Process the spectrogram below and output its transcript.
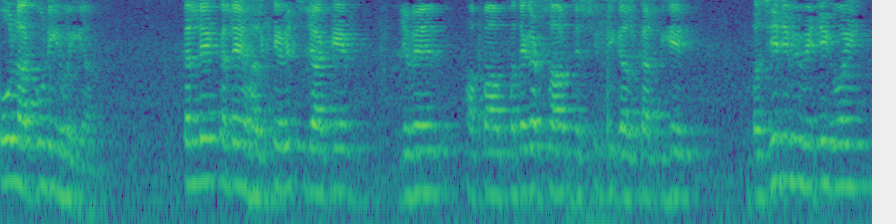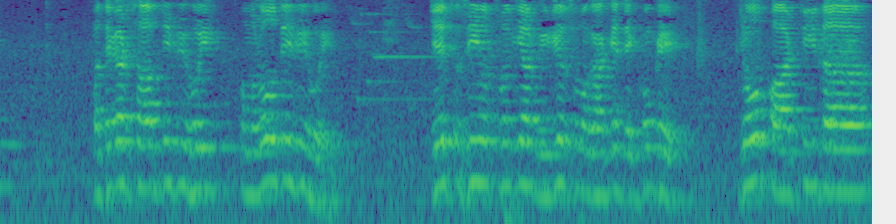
ਉਹ ਲਾਗੂ ਨਹੀਂ ਹੋਈਆਂ। ਕੱਲੇ ਕੱਲੇ ਹਲਕੇ ਵਿੱਚ ਜਾ ਕੇ ਜਿਵੇਂ ਆਪਾਂ ਫਤਿਹਗੜ੍ਹ ਸਾਹਿਬ ਡਿਸਟ੍ਰਿਕਟ ਦੀ ਗੱਲ ਕਰ ਲਈਏ ਬਸੀ ਦੀ ਵੀ ਮੀਟਿੰਗ ਹੋਈ ਫਤਿਹਗੜ੍ਹ ਸਾਹਿਬ ਦੀ ਵੀ ਹੋਈ ਅਮਲੋਹ ਦੀ ਵੀ ਹੋਈ। ਜੇ ਤੁਸੀਂ ਉੱਥੋਂ ਦੀਆਂ ਵੀਡੀਓਸ ਮੰਗਾ ਕੇ ਦੇਖੋਗੇ, ਜੋ ਪਾਰਟੀ ਦਾ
